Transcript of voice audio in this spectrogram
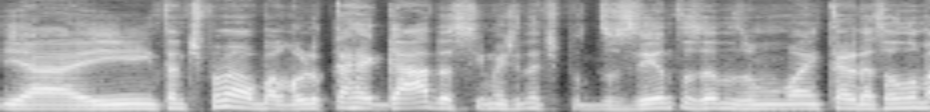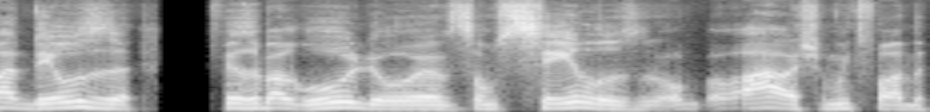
E aí, então, tipo, o bagulho carregado, assim, imagina, tipo, 200 anos, uma encarnação de uma deusa fez o bagulho, são selos, ah, eu acho muito foda.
